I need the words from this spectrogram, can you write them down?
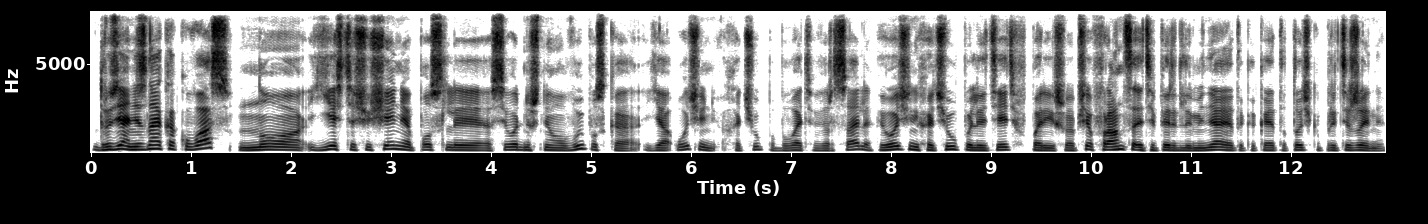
Друзья, не знаю, как у вас, но есть ощущение после сегодняшнего выпуска, я очень хочу побывать в Версале и очень хочу полететь в Париж. Вообще Франция теперь для меня это какая-то точка притяжения.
